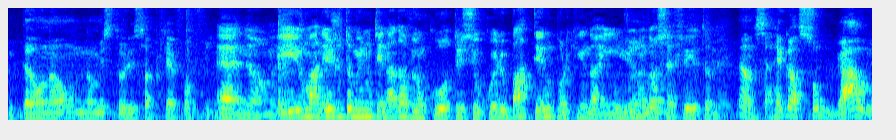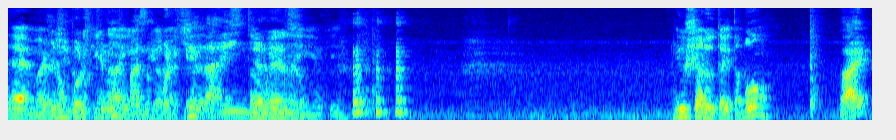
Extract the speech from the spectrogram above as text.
Então não, não misture só porque é fofinho. É, não. E o manejo também não tem nada a ver um com o outro. E se o coelho bater no porquinho da Índia, o negócio é feio também. Não, se arregaçou um galo. É, imagina um o porquinho da não faz Índia. um porquinho né, da Índia, né? tamanhozinho aqui. E o charuto aí, tá bom? Vai?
